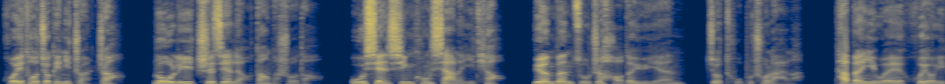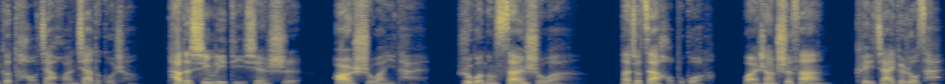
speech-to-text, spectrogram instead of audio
回头就给你转账。陆离直截了当的说道。无限星空吓了一跳，原本组织好的语言就吐不出来了。他本以为会有一个讨价还价的过程，他的心理底线是二十万一台，如果能三十万，那就再好不过了。晚上吃饭可以加一个肉菜。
